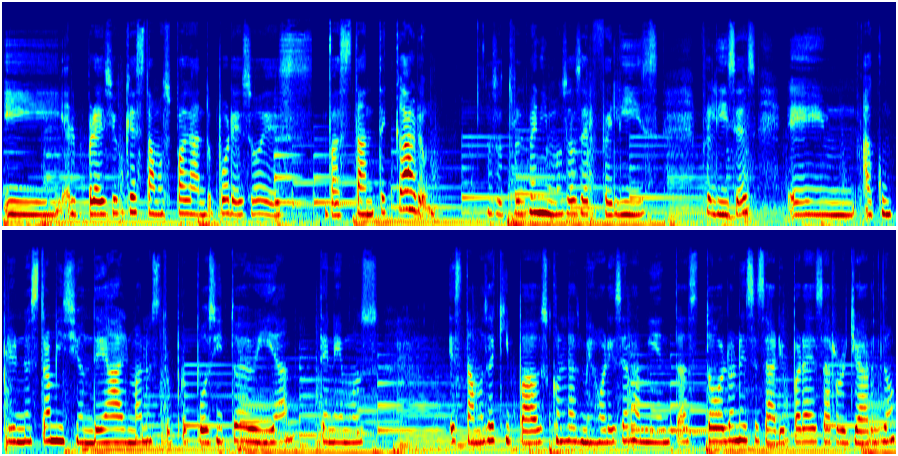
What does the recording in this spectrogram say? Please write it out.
y el precio que estamos pagando por eso es bastante caro. Nosotros venimos a ser feliz, felices, em, a cumplir nuestra misión de alma, nuestro propósito de vida. Tenemos estamos equipados con las mejores herramientas, todo lo necesario para desarrollarlo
